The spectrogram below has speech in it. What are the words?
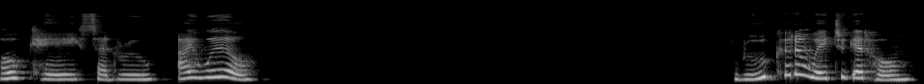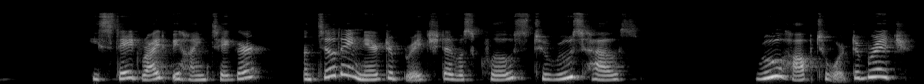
Okay, said Roo, I will. Roo couldn't wait to get home. He stayed right behind Tigger until they neared the bridge that was close to Roo's house. Roo hopped toward the bridge.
